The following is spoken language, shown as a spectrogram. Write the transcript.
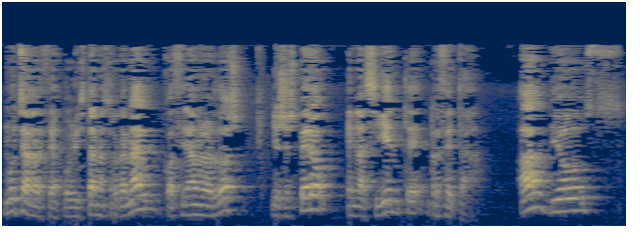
Muchas gracias por visitar nuestro canal, cocinamos los dos y os espero en la siguiente receta. Adiós.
